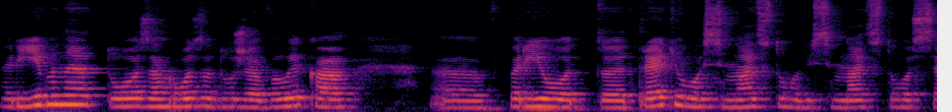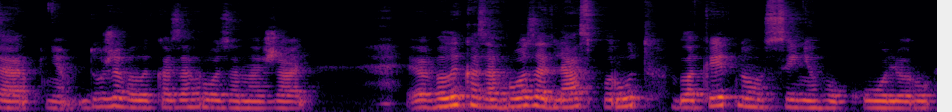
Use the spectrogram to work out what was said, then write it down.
рівне, то загроза дуже велика е, в період 3, 17, 18 серпня. Дуже велика загроза, на жаль. Е, Велика загроза для споруд блакитного синього кольору,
